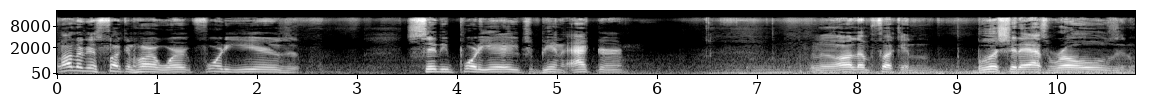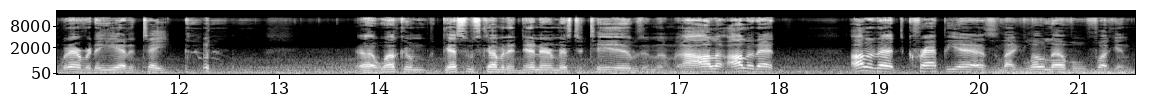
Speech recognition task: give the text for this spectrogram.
All of this fucking hard work, forty years, Sidney age, being an actor you know, all them fucking bullshit ass roles and whatever they had to take. uh, welcome, guess who's coming to dinner, Mr. Tibbs, and all of, all of that, all of that crappy ass like low level fucking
